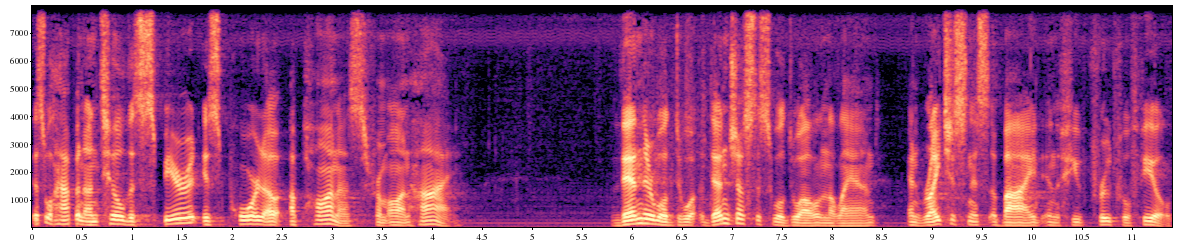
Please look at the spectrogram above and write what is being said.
this will happen until the Spirit is poured out upon us from on high. Then, there will then justice will dwell in the land, and righteousness abide in the fruitful field.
